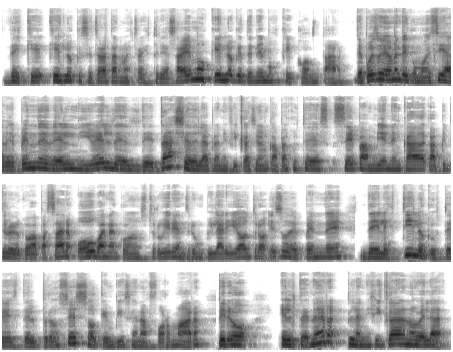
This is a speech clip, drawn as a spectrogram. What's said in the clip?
de qué, qué, es lo que se trata nuestra historia. Sabemos qué es lo que tenemos que contar. Después, obviamente, como decía, depende del nivel, del detalle de la planificación. Capaz que ustedes sepan bien en cada capítulo lo que va a pasar o van a construir entre un pilar y otro. Eso depende del estilo que ustedes, del proceso que empiecen a formar. Pero el tener planificada la novela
